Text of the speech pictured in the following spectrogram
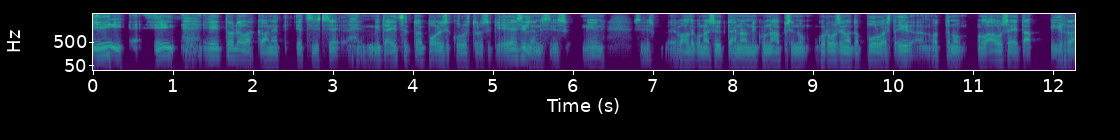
Ei, ei, ei todellakaan, että et siis se, mitä itse toi poliisikulustelussakin esillä, niin siis, niin, siis valtakunnan syyttäjän on niin kuin napsinut kun rusinoita pulloista, ottanut lauseita irra,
